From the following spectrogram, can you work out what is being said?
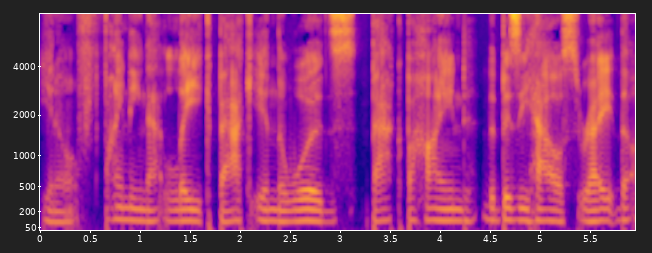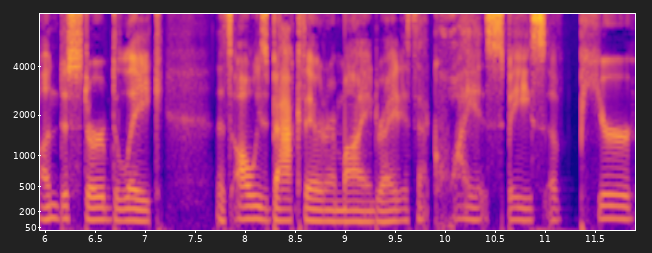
you know finding that lake back in the woods back behind the busy house right the undisturbed lake that's always back there in our mind right? It's that quiet space of pure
